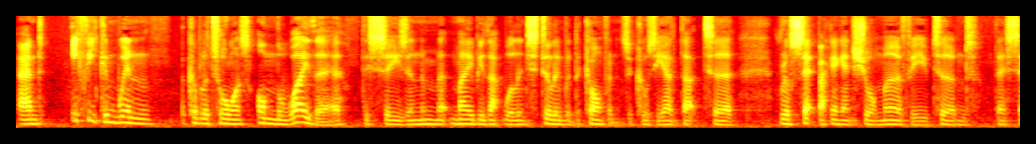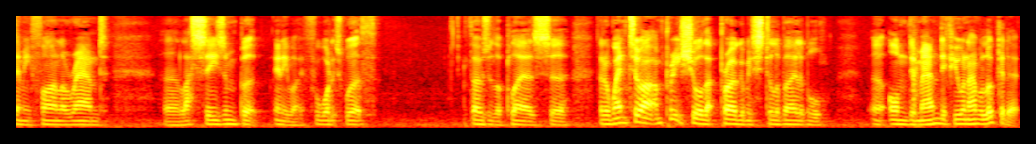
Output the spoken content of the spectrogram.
and if he can win a couple of tournaments on the way there this season, maybe that will instill him with the confidence. Of course, he had that uh, real setback against Shaun Murphy, who turned their semi final around uh, last season. But anyway, for what it's worth, those are the players uh, that I went to. I'm pretty sure that program is still available uh, on demand if you want to have a look at it.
